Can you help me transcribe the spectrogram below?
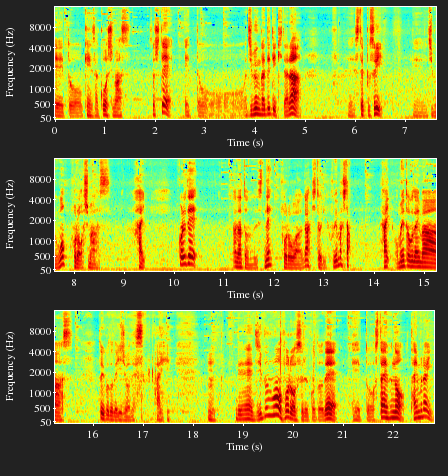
えーと、検索をします。そして、えっと、自分が出てきたらステップ3、えー、自分をフォローします。はい。これであなたのですね、フォロワーが1人増えました。はい、おめでとうございます。ということで以上です。はい。うん。でね、自分をフォローすることで、えっ、ー、と、スタイフのタイムライン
